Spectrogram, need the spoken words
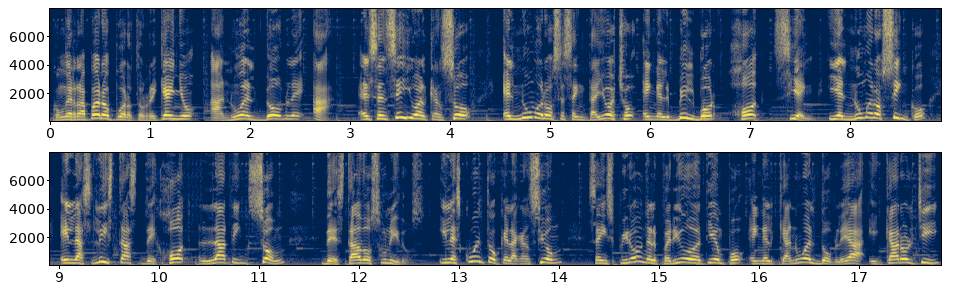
con el rapero puertorriqueño Anuel AA. El sencillo alcanzó el número 68 en el Billboard Hot 100 y el número 5 en las listas de Hot Latin Song de Estados Unidos. Y les cuento que la canción se inspiró en el periodo de tiempo en el que Anuel AA y Carol G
